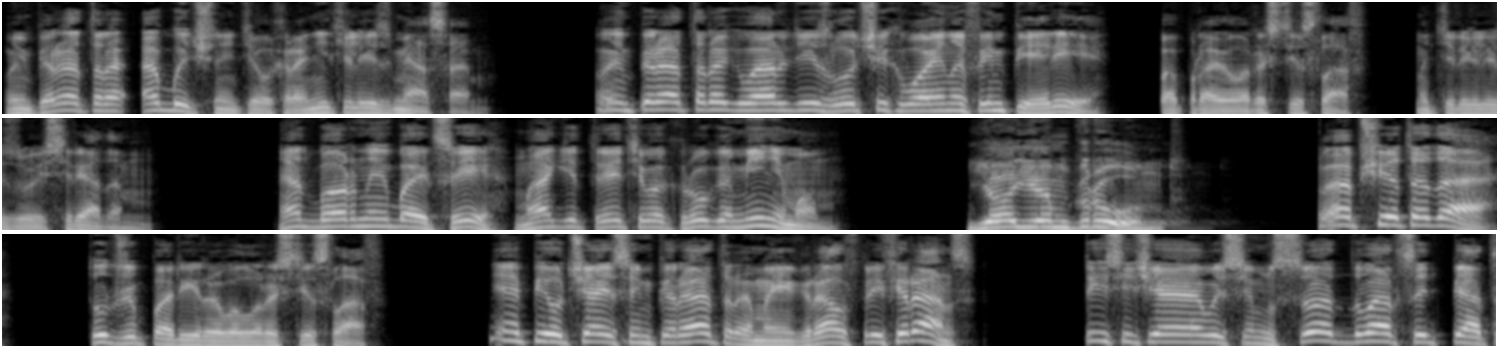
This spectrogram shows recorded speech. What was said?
У императора обычные телохранители из мяса. У императора гвардии из лучших воинов империи, поправил Ростислав, материализуясь рядом. Отборные бойцы, маги третьего круга минимум. Я ем грунт. Вообще-то да, тут же парировал Ростислав. Я пил чай с императором и играл в преферанс. В 1825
